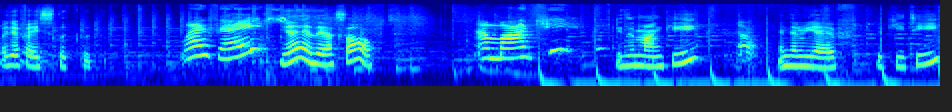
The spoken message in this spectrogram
with your face. Look, look. My face? Yeah, they are soft. A monkey? It's a monkey. Oh. And then we have the kitty.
